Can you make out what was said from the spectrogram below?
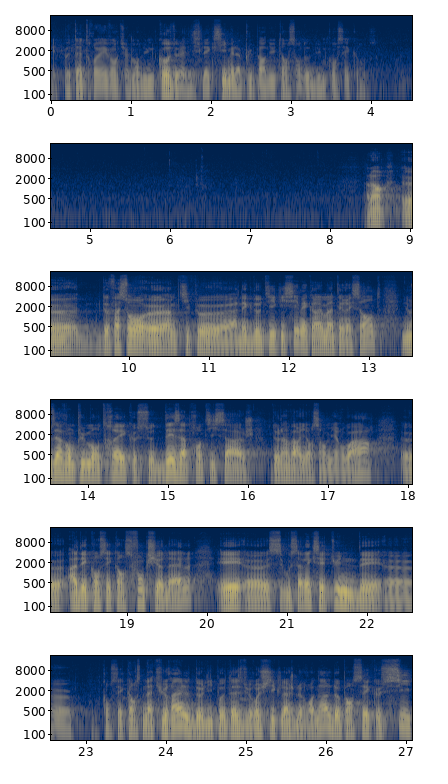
et peut-être euh, éventuellement d'une cause de la dyslexie, mais la plupart du temps sans doute d'une conséquence. Alors, euh, de façon un petit peu anecdotique ici, mais quand même intéressante, nous avons pu montrer que ce désapprentissage de l'invariance en miroir euh, a des conséquences fonctionnelles. Et euh, vous savez que c'est une des euh, conséquences naturelles de l'hypothèse du recyclage neuronal, de penser que si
